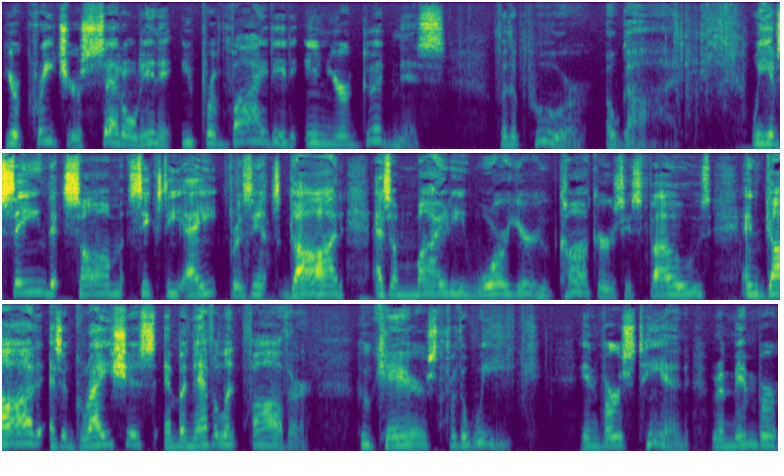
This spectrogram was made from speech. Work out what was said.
Your creatures settled in it. You provided in your goodness for the poor, O God. We have seen that Psalm 68 presents God as a mighty warrior who conquers his foes, and God as a gracious and benevolent Father who cares for the weak. In verse 10, remember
